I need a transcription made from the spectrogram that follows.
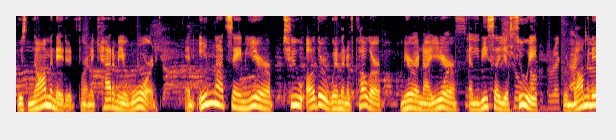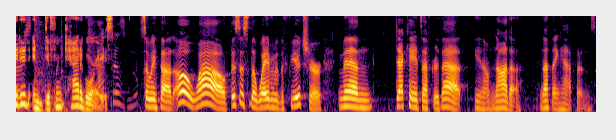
was nominated for an Academy Award. And in that same year, two other women of color, Mira Nair and Lisa Yasui, were nominated in different categories. So we thought, oh, wow, this is the wave of the future. And then decades after that, you know, nada, nothing happens.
